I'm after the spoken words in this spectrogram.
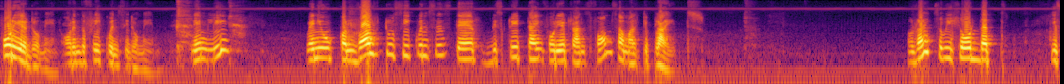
Fourier domain or in the frequency domain. Namely, when you convolve two sequences, their discrete time Fourier transforms are multiplied. All right. So, we showed that if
